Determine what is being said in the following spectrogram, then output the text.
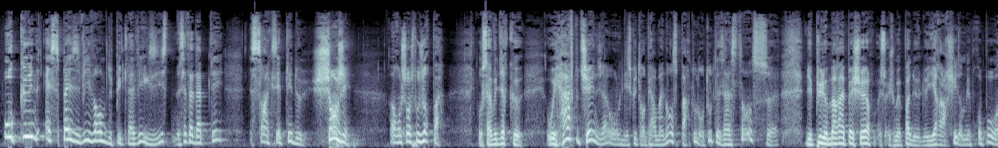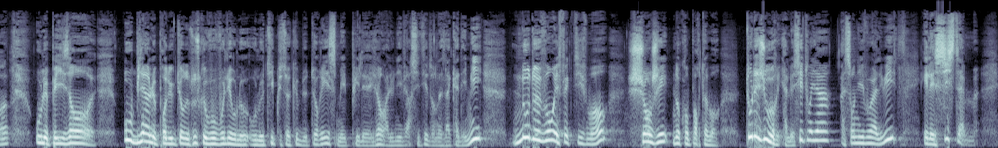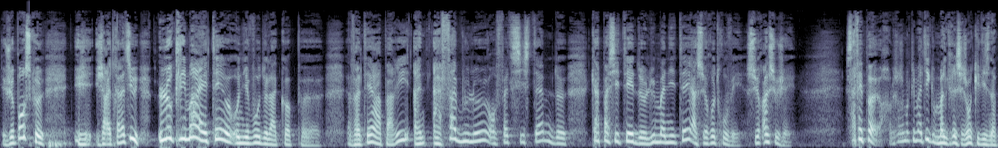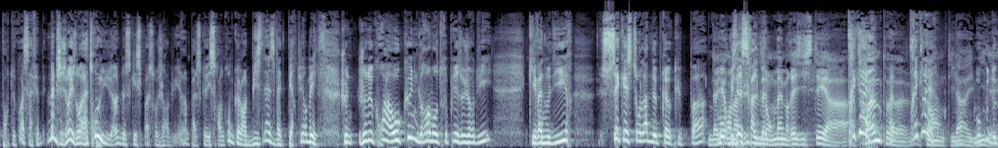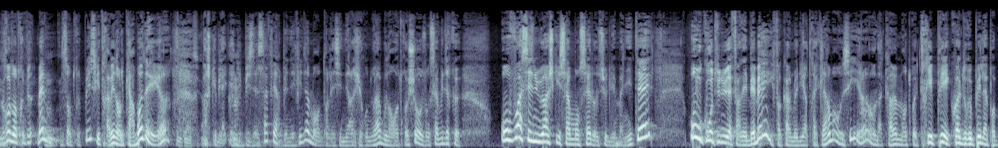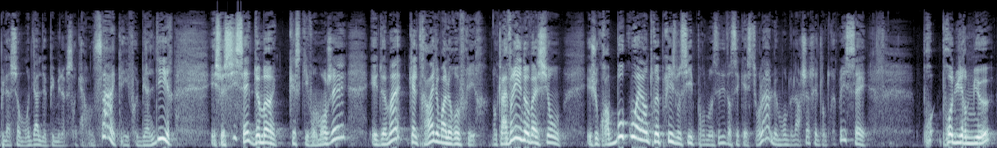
aucune espèce vivante depuis que la vie existe ne s'est adaptée sans accepter de changer. Or on change toujours pas. Donc ça veut dire que we have to change. Hein, on le discute en permanence partout, dans toutes les instances. Depuis le marin-pêcheur, je mets pas de, hiérarchie dans mes propos, hein, ou le paysan, euh, ou bien le producteur de tout ce que vous voulez, ou le, ou le type qui s'occupe de tourisme, et puis les gens à l'université, dans les académies. Nous devons effectivement changer nos comportements. Tous les jours, il y a le citoyen à son niveau à lui et les systèmes. Et je pense que, j'arrêterai là-dessus, le climat a été euh, au niveau de la COP 21 euh, à Paris un, un fabuleux en fait système de capacité de l'humanité à se retrouver sur un sujet ça fait peur. Le changement climatique, malgré ces gens qui disent n'importe quoi, ça fait même ces gens, ils ont la trouille hein, de ce qui se passe aujourd'hui, hein, parce qu'ils se rendent compte que leur business va être perturbé. Je, je ne crois à aucune grande entreprise aujourd'hui qui va nous dire ces questions-là ne me préoccupent pas. D'ailleurs, sera le même. Ils ont même résisté à, Trump euh, très clair. quand il a émis beaucoup de grandes entreprises, même des entreprises qui travaillent dans le carboné, hein, parce qu'il y, y a du business à faire, bien évidemment, dans les énergies renouvelables ou dans autre chose. Donc ça veut dire que on voit ces nuages qui s'amoncellent au-dessus de l'humanité. On continue à faire des bébés, il faut quand même le dire très clairement aussi. Hein. On a quand même entre triplé et quadruplé la population mondiale depuis 1945, il faut bien le dire. Et ceci, c'est demain, qu'est-ce qu'ils vont manger Et demain, quel travail on va leur offrir Donc la vraie innovation, et je crois beaucoup à l'entreprise aussi pour nous aider dans ces questions-là, le monde de la recherche et de l'entreprise, c'est produire mieux,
